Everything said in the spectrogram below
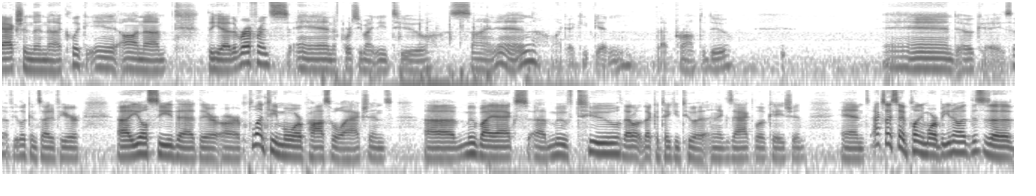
Action, then uh, click on um, the uh, the reference, and of course you might need to sign in, like I keep getting that prompt to do. And okay, so if you look inside of here, uh, you'll see that there are plenty more possible actions. Uh, move by X, uh, move to, that that could take you to a, an exact location. And actually, I said plenty more, but you know what? This is a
